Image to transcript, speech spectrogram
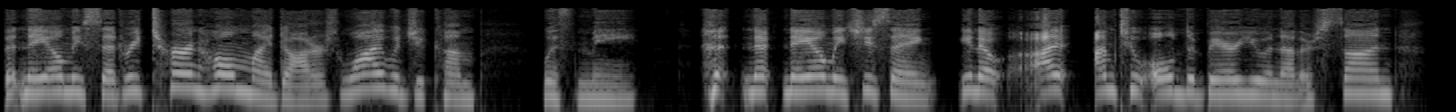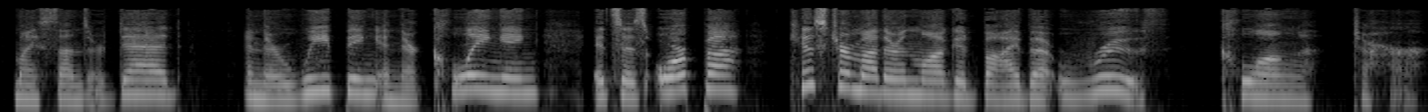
But Naomi said, Return home, my daughters. Why would you come with me? Naomi, she's saying, you know, I, I'm too old to bear you another son. My sons are dead. And they're weeping and they're clinging. It says Orpah kissed her mother in law goodbye, but Ruth clung to her.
